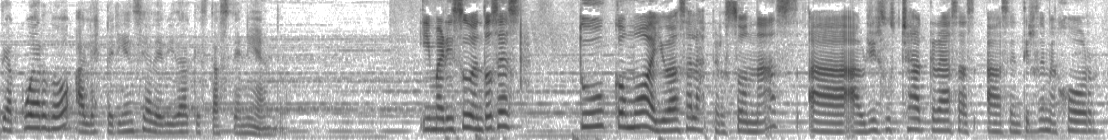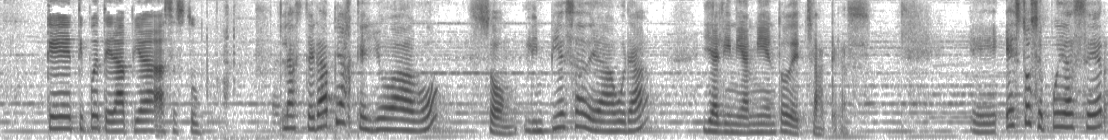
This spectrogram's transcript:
de acuerdo a la experiencia de vida que estás teniendo. Y Marisú, entonces, ¿tú cómo ayudas a las personas a abrir sus chakras, a, a sentirse mejor? ¿Qué tipo de terapia haces tú? Las terapias que yo hago son limpieza de aura y alineamiento de chakras. Eh, esto se puede hacer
